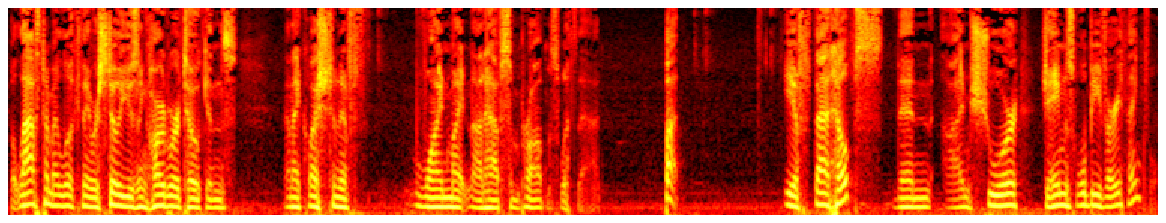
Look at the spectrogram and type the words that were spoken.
But last time I looked, they were still using hardware tokens, and I question if Wine might not have some problems with that. But if that helps, then I'm sure James will be very thankful.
